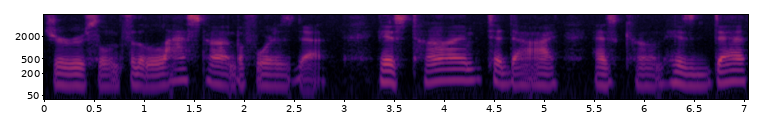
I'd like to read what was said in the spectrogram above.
Jerusalem for the last time before his death. His time to die has come. His death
